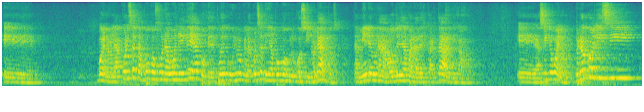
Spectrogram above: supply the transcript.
Eh, bueno, la colza tampoco fue una buena idea porque después descubrimos que la colza tenía pocos glucosinolatos. También es una otra idea para descartar, digamos. Eh, así que bueno, brócoli sí,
